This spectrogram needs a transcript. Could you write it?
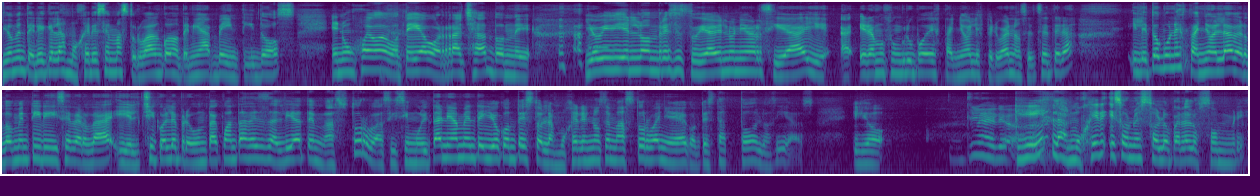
Yo me enteré que las mujeres se masturbaban cuando tenía 22 en un juego de botella borracha donde yo vivía en Londres, estudiaba en la universidad y ah, éramos un grupo de españoles, peruanos, etcétera. Y le toca una española, verdad, mentira y dice verdad, y el chico le pregunta cuántas veces al día te masturbas. Y simultáneamente yo contesto, las mujeres no se masturban, y ella contesta todos los días. Y yo, Claro. ¿qué? Las mujeres, eso no es solo para los hombres.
